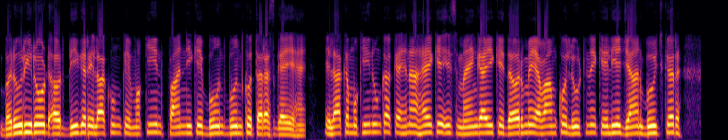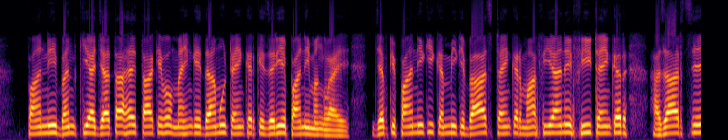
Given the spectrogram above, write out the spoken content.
Brewery road اور دیگر علاقوں کے مکین پانی کے بوند بوند کو ترس گئے ہیں۔ علاقہ مکینوں کا کہنا ہے کہ اس مہنگائی کے دور میں عوام کو لوٹنے کے لیے جان بوجھ کر پانی بند کیا جاتا ہے تاکہ وہ مہنگے داموں ٹینکر کے ذریعے پانی منگوائے۔ جبکہ پانی کی کمی کے بعد ٹینکر مافیا نے فی ٹینکر ہزار سے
